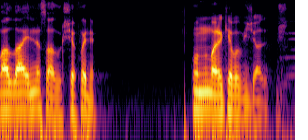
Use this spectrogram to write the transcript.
Vallahi eline sağlık Şef Ali. On numara kebap icat etmiştin.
